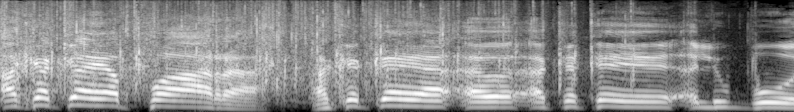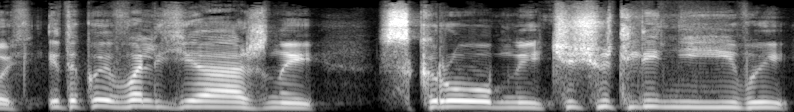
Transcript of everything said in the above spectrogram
а какая пара, а какая, а, а какая любовь. И такой вальяжный, скромный, чуть-чуть ленивый,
